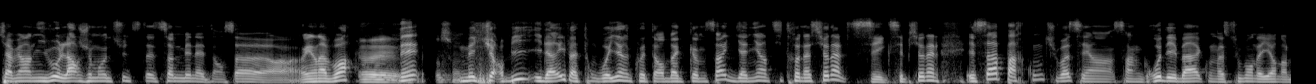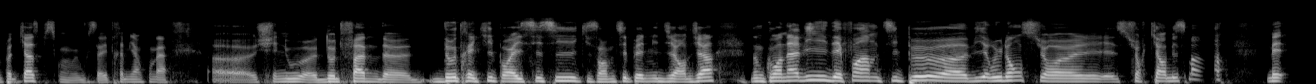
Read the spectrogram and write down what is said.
qui avait un niveau largement au-dessus de Stetson Bennett. Hein, ça, euh, rien à voir. mais, mais, Kirby, il arrive à t'envoyer un quarterback comme ça, gagner un titre national. C'est exceptionnel. Et ça, par contre, tu vois, c'est un, un, gros débat qu'on a souvent d'ailleurs dans le podcast, parce que vous savez très bien qu'on a euh, chez nous euh, d'autres fans d'autres équipes en ICC qui sont un petit peu ennemis de Georgia. Donc, on a vu des fois un petit peu virulent sur, sur Kirby Smart. Mais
